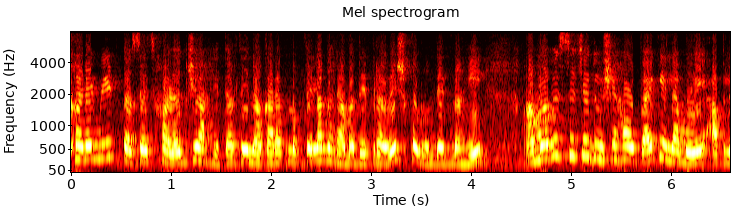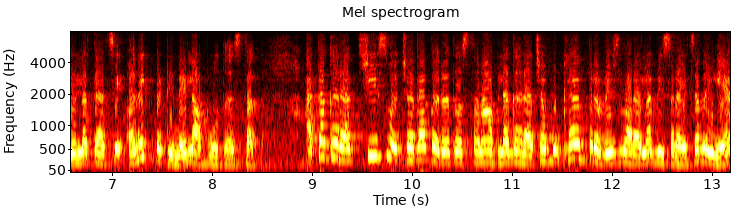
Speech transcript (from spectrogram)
खडे मीठ तसेच हळद जी आहे तर ती नकारात्मकतेला घरामध्ये प्रवेश करून देत नाही. अमावस्येच्या दिवशी हा उपाय केल्यामुळे आपल्याला त्याचे अनेक पटीने लाभ होत असतात. आता घराची स्वच्छता करत असताना आपल्या घराच्या मुख्य प्रवेशद्वाराला विसरायचं नाहीये.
